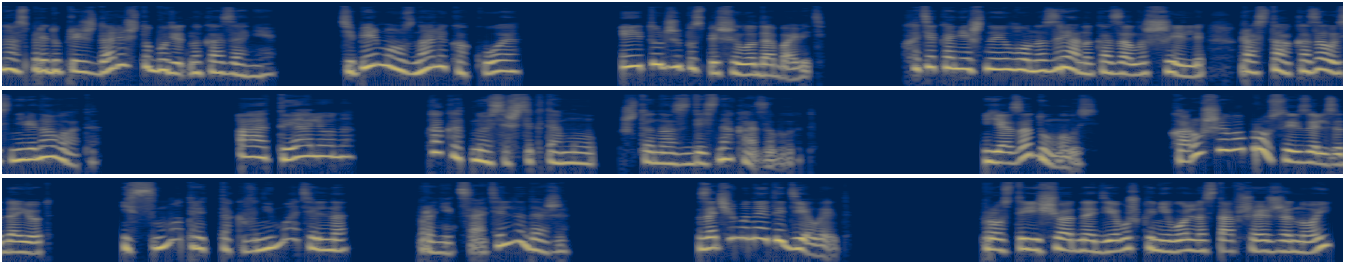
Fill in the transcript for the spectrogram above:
«Нас предупреждали, что будет наказание. Теперь мы узнали, какое». И тут же поспешила добавить. Хотя, конечно, Илона зря наказала Шелли, раз та оказалась не виновата. «А ты, Алена, как относишься к тому, что нас здесь наказывают?» Я задумалась. Хорошие вопросы Изель задает. И смотрит так внимательно, проницательно даже. Зачем она это делает? Просто еще одна девушка, невольно ставшая женой,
